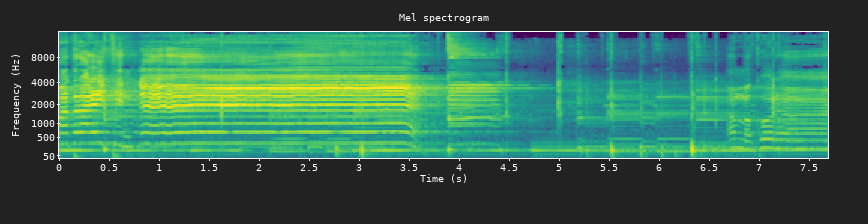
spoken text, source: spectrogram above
Amadraitinne. Amakora. Hikayen.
